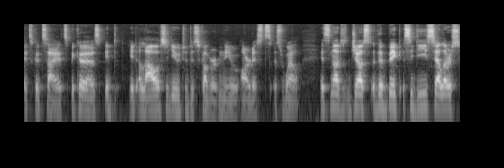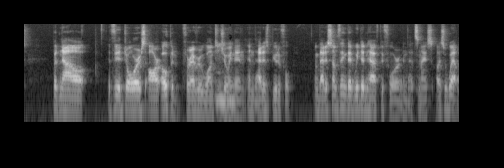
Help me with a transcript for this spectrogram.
it's good sides because it it allows you to discover new artists as well. It's not just the big CD sellers, but now the doors are open for everyone to join Mhm. in, and that is beautiful. And that is something that we didn't have before, and that's nice as well,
